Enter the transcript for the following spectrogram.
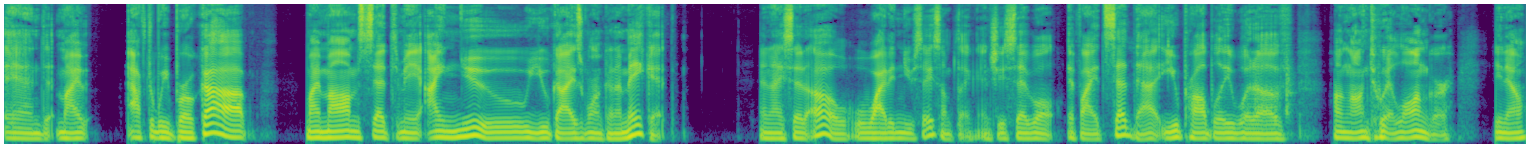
and my, after we broke up, my mom said to me, I knew you guys weren't going to make it. And I said, Oh, well, why didn't you say something? And she said, Well, if I had said that, you probably would have hung on to it longer. You know,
